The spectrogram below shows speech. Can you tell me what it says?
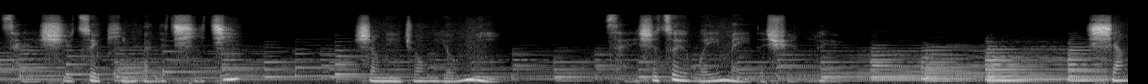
才是最平凡的奇迹；生命中有你，才是最唯美的旋律。相，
